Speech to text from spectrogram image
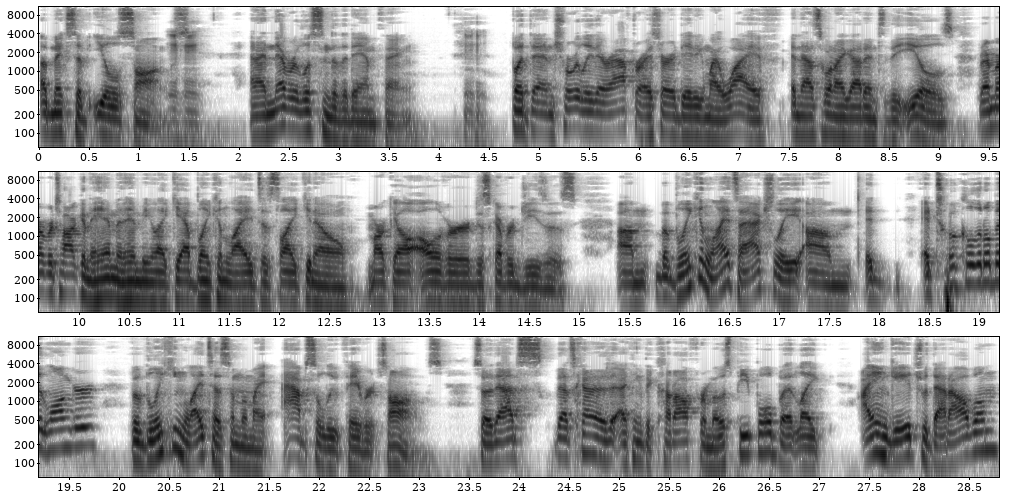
a mix of eels songs, Mhm. and I never listened to the damn thing. But then shortly thereafter, I started dating my wife, and that's when I got into the eels. But I remember talking to him and him being like, yeah, Blinking Lights, it's like, you know, Mark L. Oliver discovered Jesus. Um, but Blinking Lights, I actually, um, it, it took a little bit longer, but Blinking Lights has some of my absolute favorite songs. So that's, that's kind of, I think, the cutoff for most people, but like, I engaged with that album.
